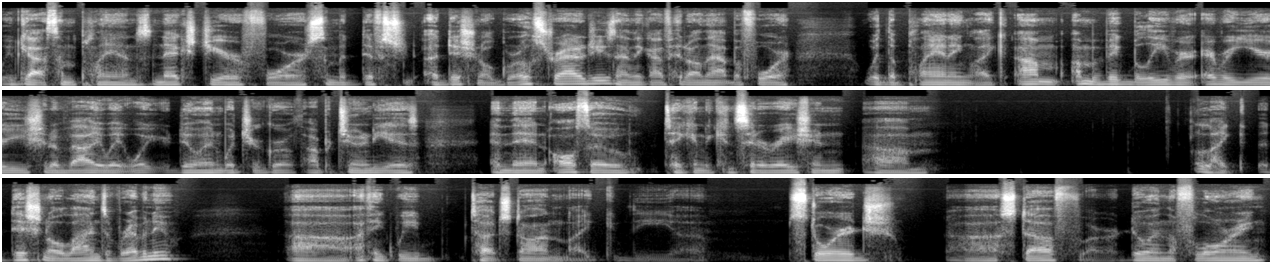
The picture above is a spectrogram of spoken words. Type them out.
we've got some plans next year for some additional growth strategies. I think I've hit on that before with the planning. Like I'm I'm a big believer every year you should evaluate what you're doing, what your growth opportunity is, and then also take into consideration um, like additional lines of revenue. Uh, I think we touched on like the uh, storage uh, stuff or doing the flooring.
